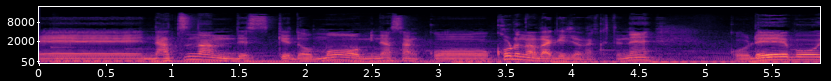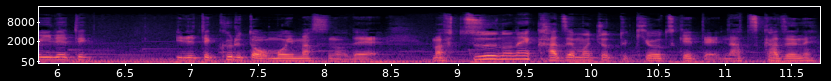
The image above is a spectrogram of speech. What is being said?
えー、夏なんですけども皆さんこうコロナだけじゃなくてねこう冷房を入れて入れてくると思いますので、まあ、普通のね風もちょっと気をつけて夏風ね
